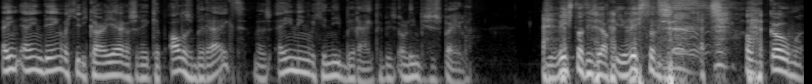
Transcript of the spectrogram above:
Eén, één ding wat je die carrière zegt, ik heb alles bereikt. Maar er is één ding wat je niet bereikt hebt, is Olympische Spelen. Je wist dat hij zou, je wist dat hij zou komen.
